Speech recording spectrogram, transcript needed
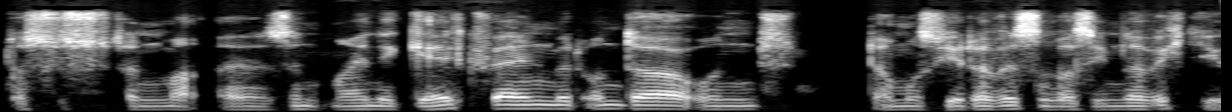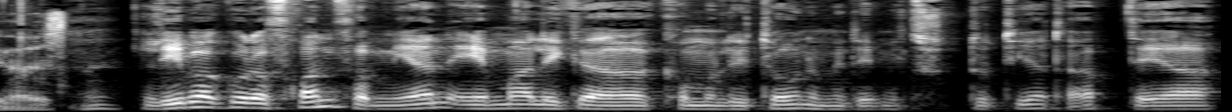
das ist dann äh, sind meine Geldquellen mitunter und da muss jeder wissen, was ihm da wichtiger ist. Ne? Lieber guter Freund von mir, ein ehemaliger Kommilitone, mit dem ich studiert habe, der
